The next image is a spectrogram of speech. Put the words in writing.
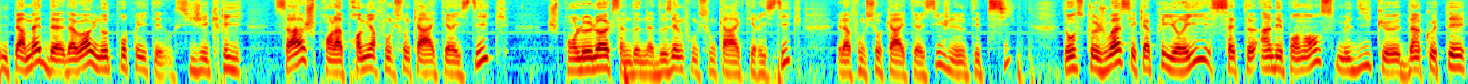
me permettent d'avoir une autre propriété. Donc si j'écris ça, je prends la première fonction caractéristique, je prends le log, ça me donne la deuxième fonction caractéristique, et la fonction caractéristique, je l'ai noté psi. Donc ce que je vois, c'est qu'a priori, cette indépendance me dit que d'un côté,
